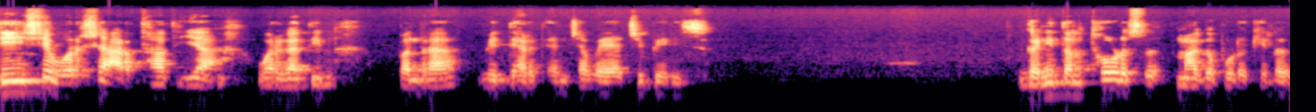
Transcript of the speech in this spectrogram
तीनशे वर्ष अर्थात या वर्गातील पंधरा विद्यार्थ्यांच्या वयाची बेरीज. गणिताला थोडस माग पुढं केलं.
